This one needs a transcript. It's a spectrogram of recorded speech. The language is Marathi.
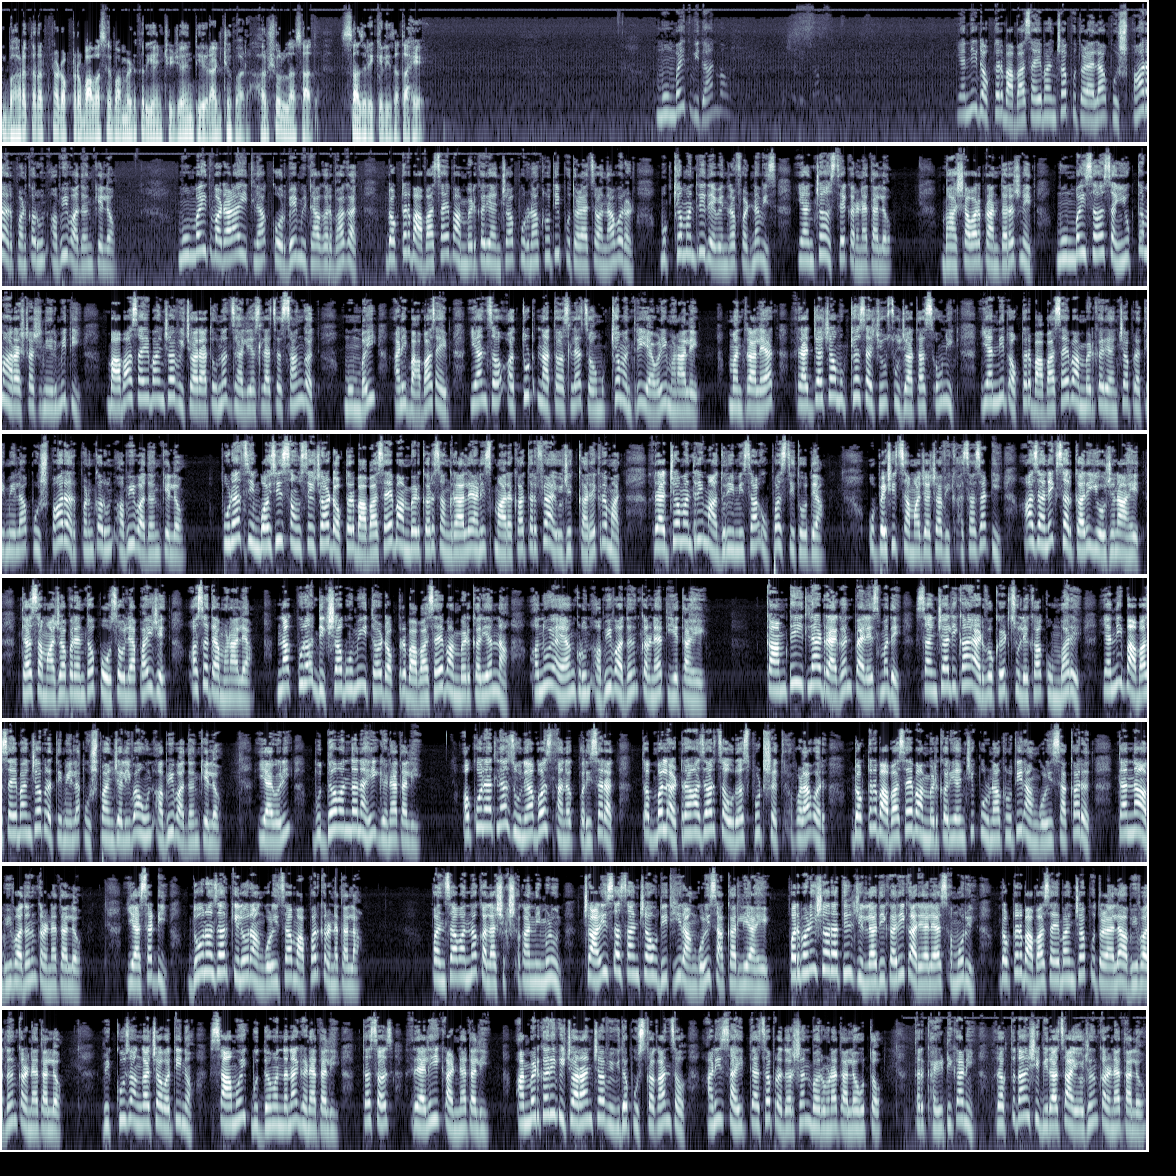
भारतरत्न डॉक्टर बाबासाहेब आंबेडकर यांची जयंती राज्यभर हर्षोल्लासात साजरी केली जात आहे. मुंबईत विधान यांनी डॉक्टर बाबासाहेबांच्या पुतळ्याला पुष्पहार अर्पण करून अभिवादन केलं. मुंबईत वडाळा इथल्या कोरबे मिठागर भागात डॉक्टर बाबासाहेब आंबेडकर यांच्या पूर्णाकृती पुतळ्याचं अनावरण मुख्यमंत्री देवेंद्र फडणवीस यांच्या हस्ते करण्यात आलं. भाषावार प्रांतरचनेत मुंबईसह संयुक्त महाराष्ट्राची निर्मिती बाबासाहेबांच्या विचारातूनच झाली असल्याचं सांगत मुंबई आणि बाबासाहेब यांचं अतूट नातं असल्याचं मुख्यमंत्री यावेळी म्हणाले. मंत्रालयात राज्याच्या मुख्य सचिव सुजाता सौनिक यांनी डॉक्टर बाबासाहेब आंबेडकर यांच्या प्रतिमेला पुष्पहार अर्पण करून अभिवादन केलं. पुण्यात सिम्बॉयसिस संस्थेच्या डॉक्टर बाबासाहेब आंबेडकर संग्रहालय आणि स्मारकातर्फे आयोजित कार्यक्रमात राज्यमंत्री माधुरी मिसाळ उपस्थित होत्या. उपेक्षित समाजाच्या विकासासाठी आज अनेक सरकारी योजना आहेत. त्या समाजापर्यंत पोहोचवल्या पाहिजेत असं त्या म्हणाल्या. नागपुरात दीक्षाभूमी इथं डॉक्टर बाबासाहेब आंबेडकर यांना अनुयायांकडून अभिवादन करण्यात येत आहे. कामठे इथल्या ड्रॅगन पॅलेसमध्ये संचालिका ॲडव्होकेट सुलेखा कुंभारे यांनी बाबासाहेबांच्या प्रतिमेला पुष्पांजली वाहून अभिवादन केलं. यावेळी बुद्धवंदनाही घेण्यात आली. अकोल्यातल्या जुन्या बस स्थानक परिसरात तब्बल अठरा हजार चौरस फूट क्षेत्रफळावर डॉक्टर बाबासाहेब आंबेडकर यांची पूर्णाकृती रांगोळी साकारत त्यांना अभिवादन करण्यात आलं. यासाठी दोन हजार किलो रांगोळीचा वापर करण्यात आला. पंचावन्न कला शिक्षकांनी मिळून चाळीस तासांच्या अवधीत ही रांगोळी साकारली आहे. परभणी शहरातील जिल्हाधिकारी कार्यालयासमोरील डॉक्टर बाबासाहेबांच्या पुतळ्याला अभिवादन करण्यात आलं. भिक्खू संघाच्या वतीनं सामूहिक बुद्धवंदना घेण्यात आली. तसंच रॅलीही काढण्यात आली. आंबेडकरी विचारांच्या विविध पुस्तकांचं आणि साहित्याचं प्रदर्शन भरवण्यात आलं होतं. तर काही ठिकाणी रक्तदान शिबिराचं आयोजन करण्यात आलं.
